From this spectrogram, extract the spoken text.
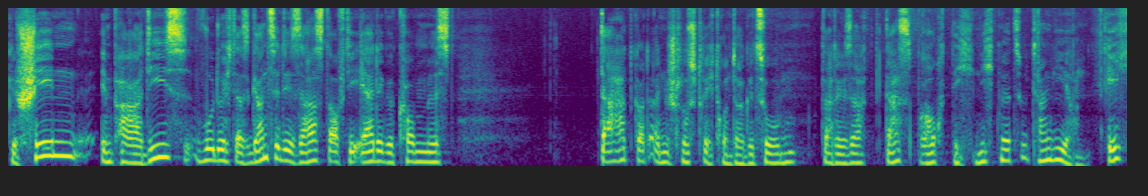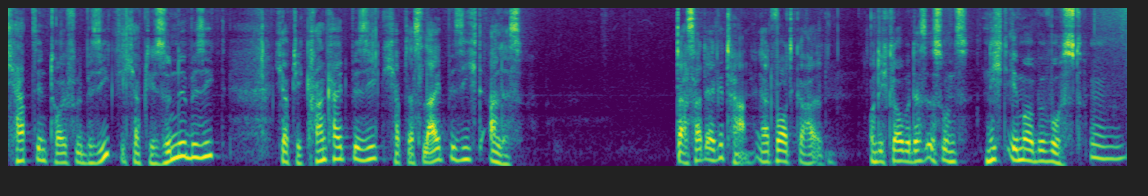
Geschehen im Paradies, wodurch das ganze Desaster auf die Erde gekommen ist, da hat Gott einen Schlussstrich drunter gezogen. Da hat er gesagt, das braucht dich nicht mehr zu tangieren. Ich habe den Teufel besiegt, ich habe die Sünde besiegt, ich habe die Krankheit besiegt, ich habe das Leid besiegt, alles. Das hat er getan. Er hat Wort gehalten. Und ich glaube, das ist uns nicht immer bewusst. Mhm.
